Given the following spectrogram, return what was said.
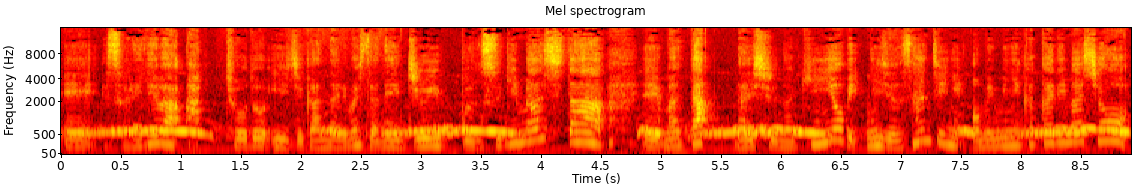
えーそれではあちょうどいい時間になりましたね。11分過ぎました、えーまた来週の金曜日23時にお耳にかかりましょう。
